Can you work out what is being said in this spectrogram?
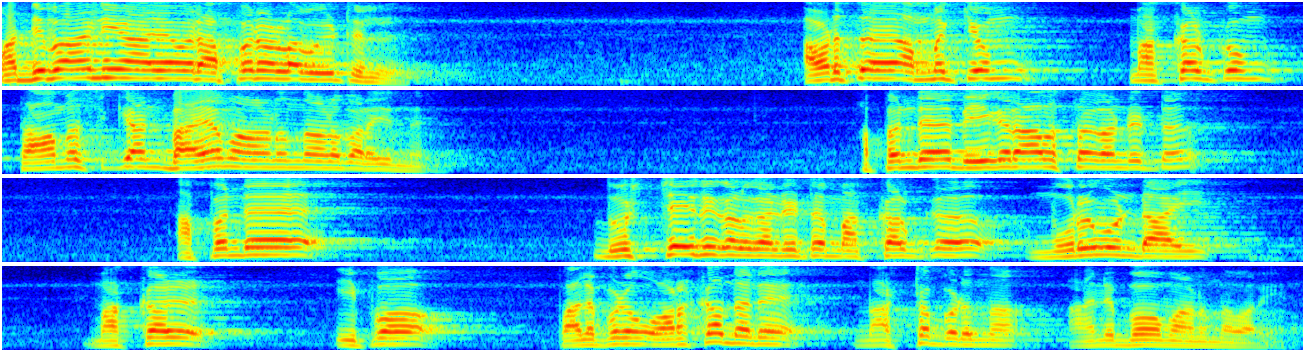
മദ്യപാനിയായ ഒരപ്പനുള്ള വീട്ടിൽ അവിടുത്തെ അമ്മയ്ക്കും മക്കൾക്കും താമസിക്കാൻ ഭയമാണെന്നാണ് പറയുന്നത്. അപ്പന്റെ ഭീകരാവസ്ഥ കണ്ടിട്ട് അപ്പന്റെ ദുഷ്ചെയ്തികൾ കണ്ടിട്ട് മക്കൾക്ക് മുറിവുണ്ടായി. മക്കൾ ഇപ്പോൾ പലപ്പോഴും ഉറക്കം തന്നെ നഷ്ടപ്പെടുന്ന അനുഭവമാണെന്ന് പറയും.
